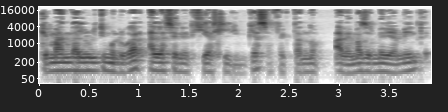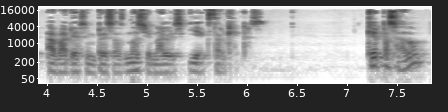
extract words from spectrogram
que manda al último lugar a las energías limpias, afectando, además del medio ambiente, a varias empresas nacionales y extranjeras. ¿Qué ha pasado?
